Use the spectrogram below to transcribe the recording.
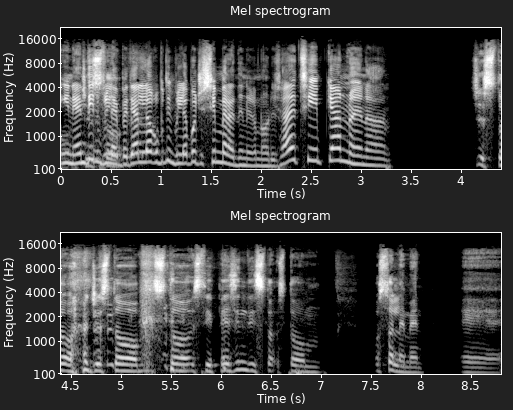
Είναι, δεν και την στο- βλέπετε, αλλά εγώ που την βλέπω και σήμερα την γνώρισα. Έτσι, πιάνω ένα. Και στο, και στο, στο, στη θέση της, στο, στο, πώς το λέμε, ε,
